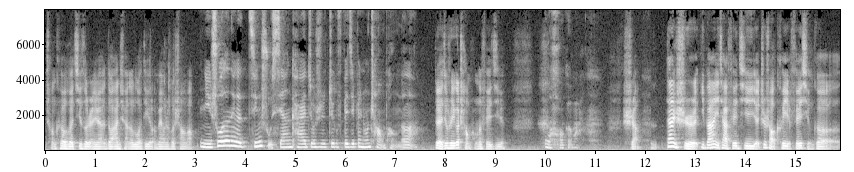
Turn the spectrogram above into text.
乘客和机组人员都安全的落地了，没有任何伤亡。你说的那个金属掀开，就是这个飞机变成敞篷的了。对，就是一个敞篷的飞机。哇，好可怕！是啊，但是一般一架飞机也至少可以飞行个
